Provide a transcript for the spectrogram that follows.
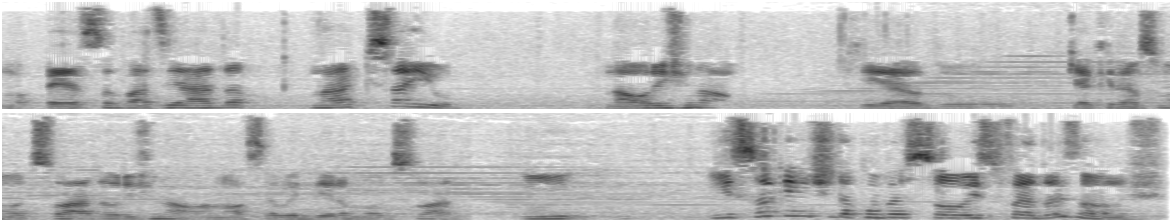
uma peça baseada na que saiu, na original, que é do que é a criança amaldiçoada original, a nossa é o herdeiro amaldiçoado. E isso que a gente ainda conversou, isso foi há dois anos.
